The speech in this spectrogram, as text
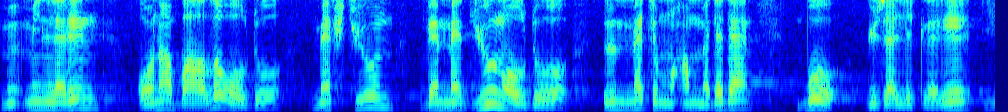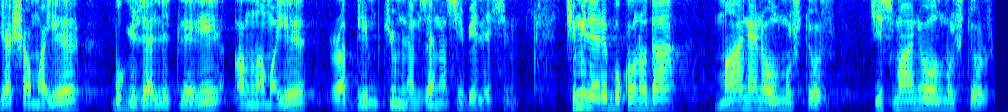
müminlerin ona bağlı olduğu, meftun ve medyun olduğu ümmet-i Muhammed'e de bu güzellikleri yaşamayı, bu güzellikleri anlamayı Rabbim cümlemize nasip eylesin. Kimileri bu konuda manen olmuştur, cismani olmuştur,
